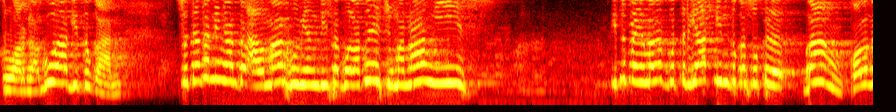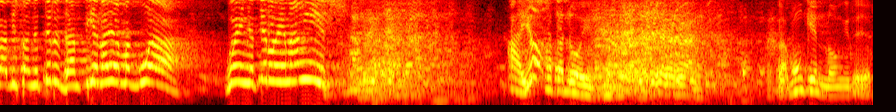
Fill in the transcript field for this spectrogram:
keluarga gua gitu kan. Sedangkan nih ngantar almarhum yang bisa gua lakuin ya cuma nangis. Itu pengen banget gue teriakin tuh ke supir, bang, kalau nggak bisa nyetir gantian aja sama gua. Gue yang nyetir lo yang nangis. Ayo kata doi. Gak mungkin dong gitu ya.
